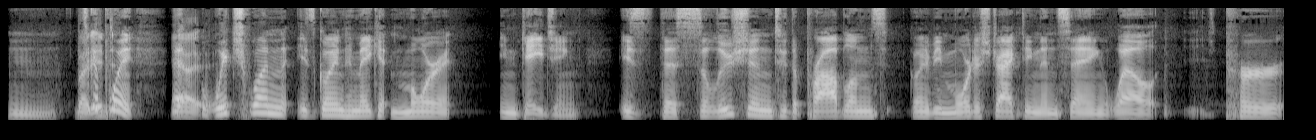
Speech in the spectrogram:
That's But a good it- point. Uh, yeah. which one is going to make it more engaging? Is the solution to the problems going to be more distracting than saying, well, per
